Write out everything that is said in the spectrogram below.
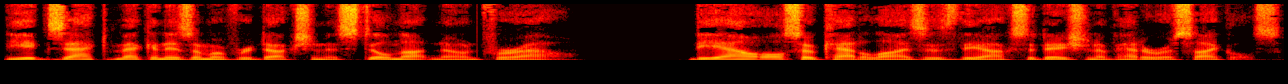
the exact mechanism of reduction is still not known for AU. The AU also catalyzes the oxidation of heterocycles,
